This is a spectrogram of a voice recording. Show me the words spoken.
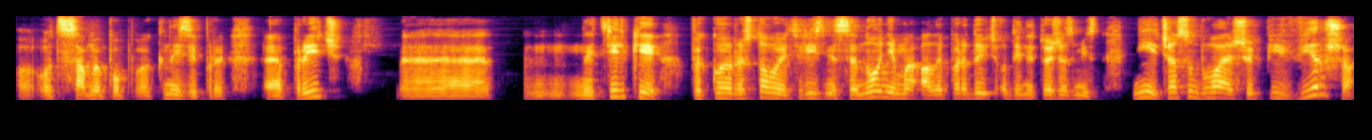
от саме по книзі при, е, притч, е, не тільки використовують різні синоніми, але передають один і той же зміст. Ні, часом буває, що піввірша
